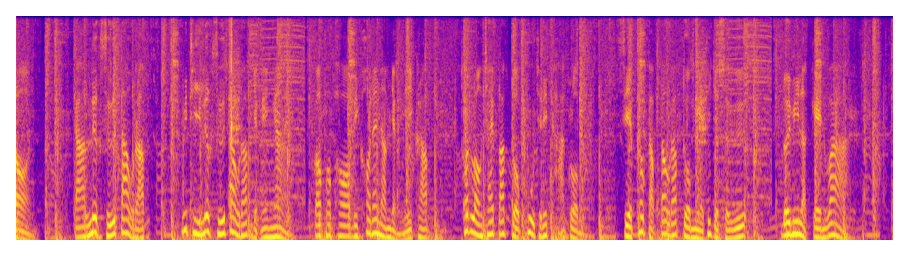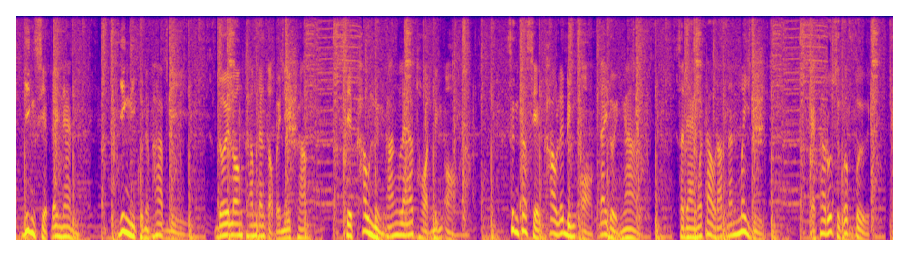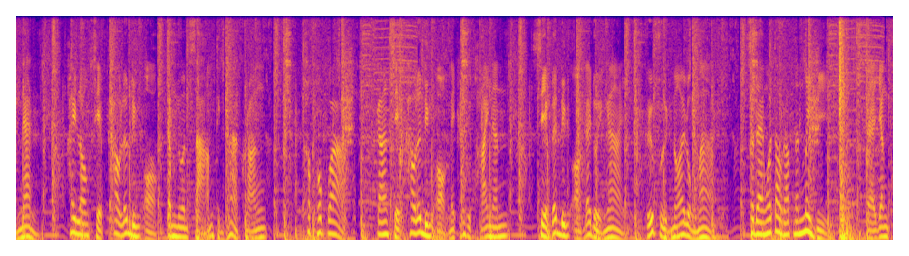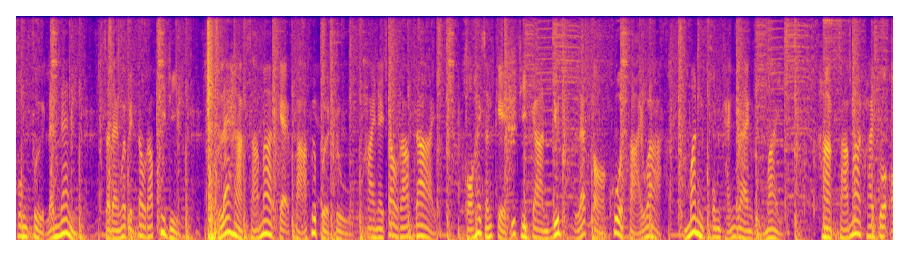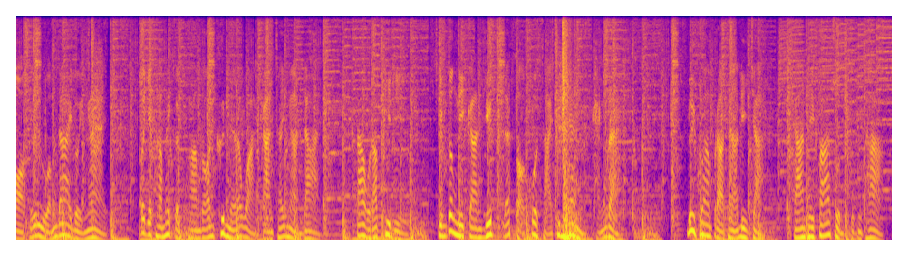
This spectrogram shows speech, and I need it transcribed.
ตอน การเลือกซื้อเต้ารับ วิธีเลือกซื้อเต้ารับอย่างง่ายๆกพพมีข้อแนะนำอย่างนี้ครับ ทดลองใช้ปลั๊กตัวผู้ชนิดขากลม เสียบเข้ากับเต้ารับตัวเมียที่จะซื้อ โดยมีหลักเกณฑ์ว่า ยิ่งเสียบได้แน่น ยิ่งมีคุณภาพดี โดยลองทำดังต่อไปนี้ครับ เสียบเข้าหนึ่งครั้งแล้วถอดดึงออก ซึ่งถ้าเสียบเข้าและดึงออกได้โดยง่าย แสดงว่าเต้ารับนั้นไม่ดี แต่ถ้ารู้สึกว่าฝืดแน่น ให้ลองเสียบเข้าแล้วดึงออกจำนวน 3-5 ครั้ง ถ้าพบว่าการเสียบเข้าและดึงออกในครั้งสุดท้ายนั้น เสียบและดึงออกได้โดยง่าย หรือฝืดน้อยลงมาก แสดงว่าเต้ารับนั้นไม่ดี แต่ยังคงฝืดและแน่น แสดงว่าเป็นเต้ารับที่ดี และหากสามารถแกะฝาเพื่อเปิดดูภายในเต้ารับได้ ขอให้สังเกตวิธีการยึดและต่อขั้วสายว่า มั่นคงแข็งแรงหรือไม่ หากสามารถคลายตัวออกหรือหลวมได้โดยง่าย ก็จะทำให้เกิดความร้อนขึ้นในระหว่างการใช้งานได้ เต้ารับที่ดี จึงต้องมีการยึดและต่อขั้วสายที่แน่นแข็งแรง ด้วยความปรารถนาดีจากการไฟฟ้าส่วนภูมิภาค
